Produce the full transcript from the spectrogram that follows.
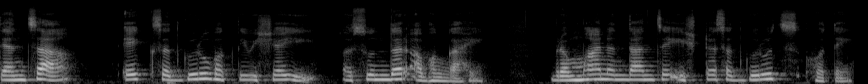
त्यांचा एक सद्गुरू भक्तीविषयी सुंदर अभंग आहे. ब्रह्मानंदांचे इष्ट सद्गुरूच होते.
